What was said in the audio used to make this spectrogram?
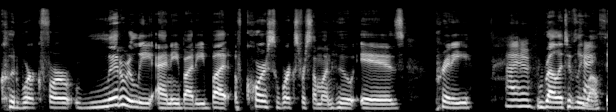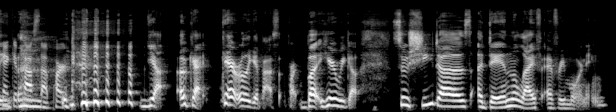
could work for literally anybody, but of course works for someone who is pretty I relatively can't, wealthy. Can't get past that part. yeah. Okay. Can't really get past that part. But here we go. So she does a day in the life every morning.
